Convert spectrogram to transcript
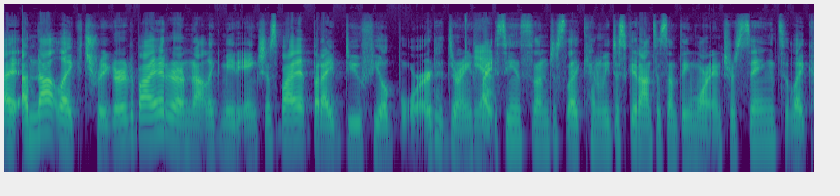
I, i'm not like triggered by it or i'm not like made anxious by it but i do feel bored during Yeah. fight scenes so i'm just like can we just get on to something more interesting to like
